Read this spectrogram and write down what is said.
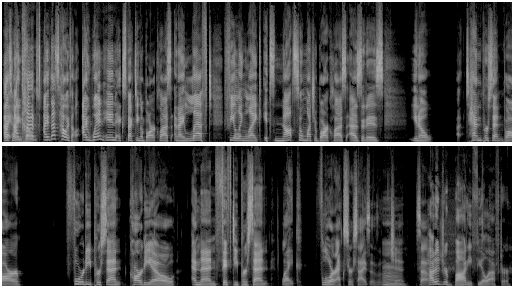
That's I, how I kind felt. of I, that's how I felt. I went in expecting a barre class and I left feeling like it's not so much a barre class as it is, you know, 10% barre, 40% cardio, and then 50% like floor exercises and mm. shit. So How did your body feel after?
